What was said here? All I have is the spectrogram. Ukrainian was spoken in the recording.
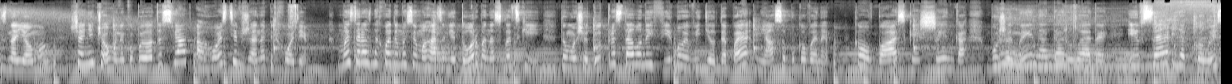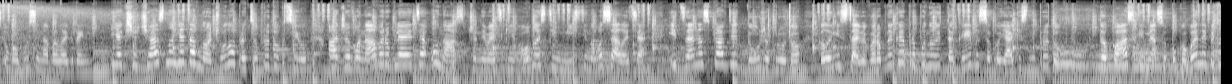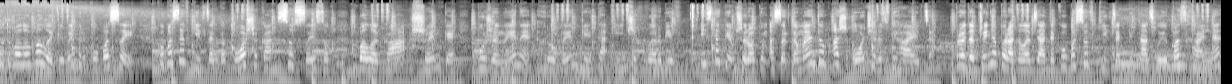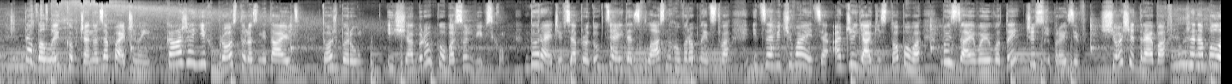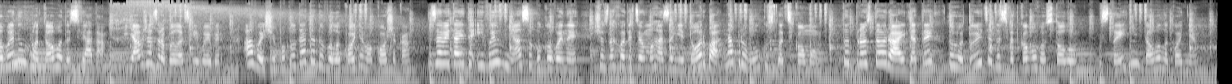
Знайомо? Ще нічого не купила до свят, а гості вже на підході. Ми зараз знаходимося в магазині Торба на Складській, тому що тут представлений фірмовий відділ ТП м'ясо Буковини. Ковбаски, шинка, буженина та рулети. І все як колись у бабусі на Великдень. Якщо чесно, я давно чула про цю продукцію, адже вона виробляється у нас в Чернівецькій області в місті Новоселиця. І це насправді дуже круто, коли місцеві виробники пропонують такий високоякісний продукт. До Пасхи м'ясо Буковини підготувало великий вибір ковбаси. Ковбаси в кільцях до кошика, сосисок, балика, шинки, буженини, грудинки та інших виробів. І з таким широким асортиментом аж очі розбігаються. Продавчиня порадила взяти ковбасу в кільцях під назвою Пасхальне та балик копчено запечений. Каже, їх просто розмітають. Тож беру. І ще беру кобасу львівську. До речі, вся продукція йде з власного виробництва, і це відчувається, адже якість топова, без зайвої води чи сюрпризів. Що ще треба? Вже наполовину готово до свята. Я вже зробила свій вибір. А ви що покладете до великоднього кошика? Завітайте і ви в м'ясо Буковини, що знаходиться в магазині Торба на провулку Складському. Тут просто рай для тих, хто готується до святкового столу. Встигніть до Великодня.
